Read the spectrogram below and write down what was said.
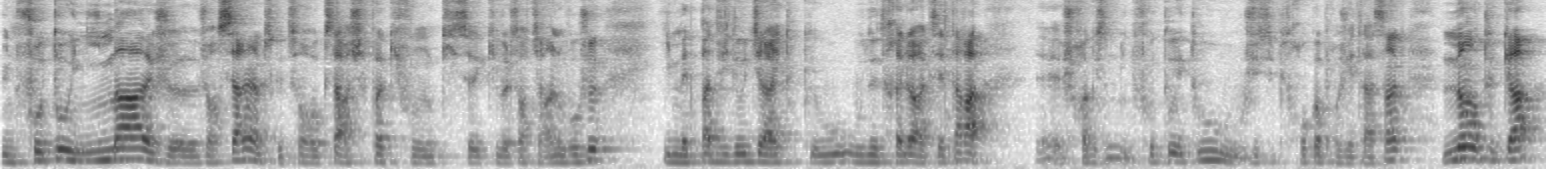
une photo, une image, euh, j'en sais rien, parce que de toute Rockstar, à chaque fois qu'ils font, qu'ils, veulent sortir un nouveau jeu, ils mettent pas de vidéo directe ou, de trailer, etc. Euh, je crois qu'ils ont mis une photo et tout, ou je sais plus trop quoi pour GTA 5. Mais en tout cas,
